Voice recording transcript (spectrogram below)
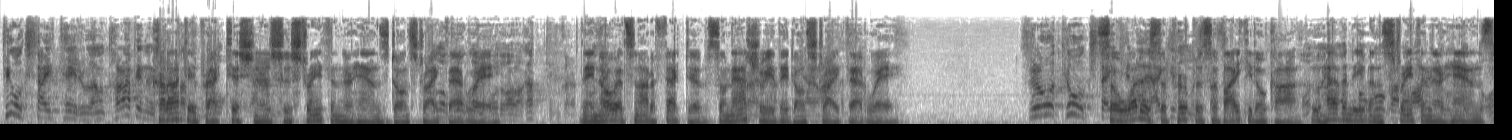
Karate practitioners who strengthen their hands don't strike that way. They know it's not effective, so naturally they don't strike that way. So what is the purpose of Aikidoka, who haven't even strengthened their hands,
